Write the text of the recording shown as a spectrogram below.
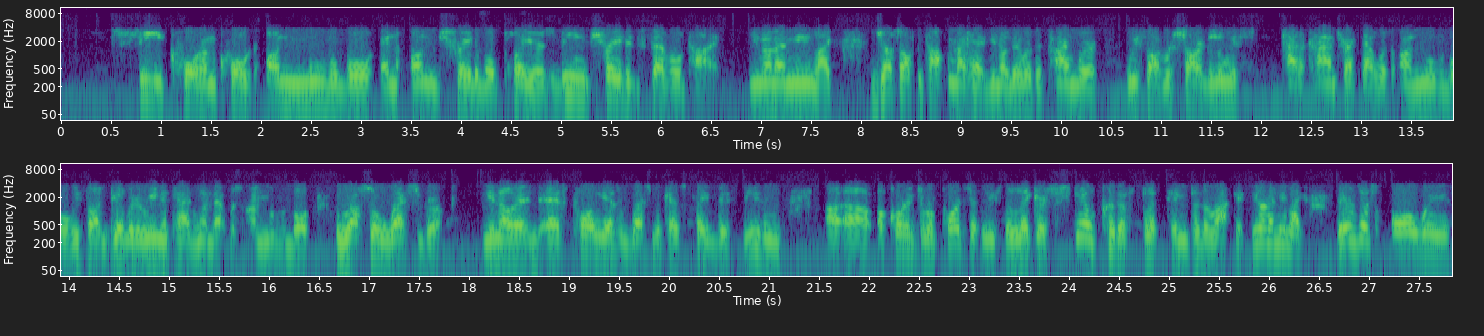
see quote unquote unmovable and untradeable players being traded several times. You know what I mean? Like just off the top of my head, you know, there was a time where we thought Rashard Lewis had a contract that was unmovable. We thought Gilbert Arenas had one that was unmovable. Russell Westbrook, you know, as poorly as Westbrook has played this season, uh, uh, according to reports at least, the Lakers still could have flipped him to the Rockets. You know what I mean? Like, there's just always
